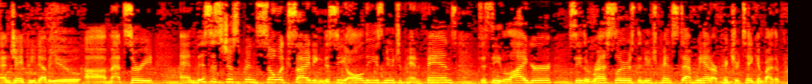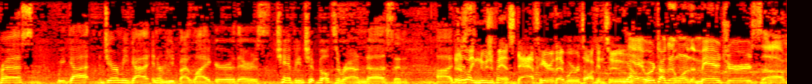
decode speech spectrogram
NJPW uh, Matsuri, and this has just been so exciting to see all these New Japan fans, to see Liger, see the wrestlers, the New Japan staff. We had our picture taken by the press. We got Jeremy got interviewed by Liger. There's championship belts around us, and uh, there's just, like New Japan staff here that we were talking to. Yeah, we were talking to one of the managers. Um,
